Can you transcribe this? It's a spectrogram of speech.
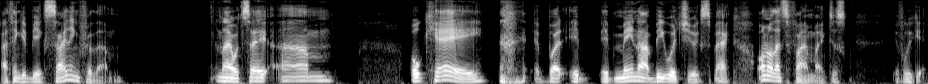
I think it'd be exciting for them. And I would say, um, okay, but it, it may not be what you expect. Oh no, that's fine, Mike. Just if we get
